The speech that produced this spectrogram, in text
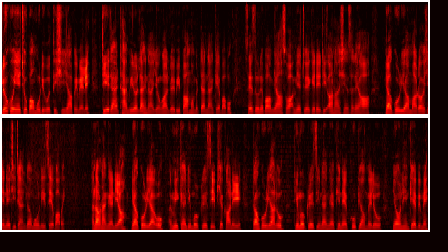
လူခွင့်ရေးချိုးပေါက်မှုတွေကိုသိရှိရပေမဲ့လေဒီအတိုင်းထိုင်ပြီးတော့လိုက်နာရုံကလွယ်ပြီးဘာမှမတက်နိုင်ခဲ့ပါဘူး။ဇေစုနေပေါင်းများစွာအမြင့်တွေခဲ့တဲ့ဒီအာဏာရှင်စနစ်ဟာမြောက်ကိုရီးယားမှာတော့ယနေ့ထိတန်လွှမ်းမိုးနေသေးပါပဲ။အနောက်နိုင်ငံတွေဟာမြောက်ကိုရီးယားကိုအမေရိကန်ဒီမိုကရေစီအဖြစ်ကနေတောင်ကိုရီးယားလိုဒီမိုကရေစီနိုင်ငံဖြစ်နေကူးပြောင်းမယ်လို့မျှော်လင့်ခဲ့ပေမဲ့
